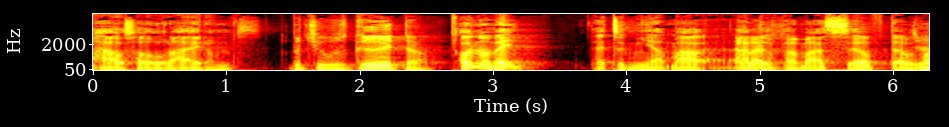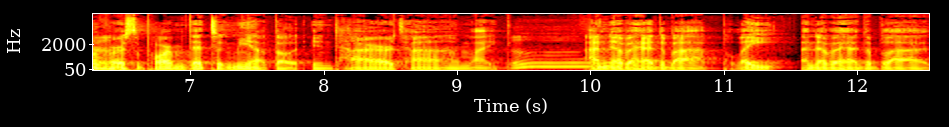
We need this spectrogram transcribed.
household items. But you was good though. Oh no, they that took me out my I about- lived by myself. That was my first apartment. That took me out the entire time. Like Ooh. I never had to buy a plate. I never had to buy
